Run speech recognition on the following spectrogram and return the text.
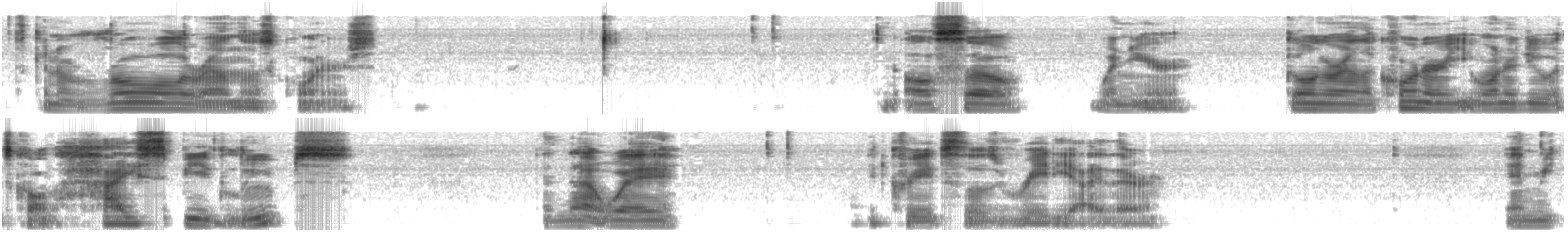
it's going to roll around those corners. And also, when you're going around the corner, you want to do what's called high-speed loops, and that way it creates those radii there. And we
